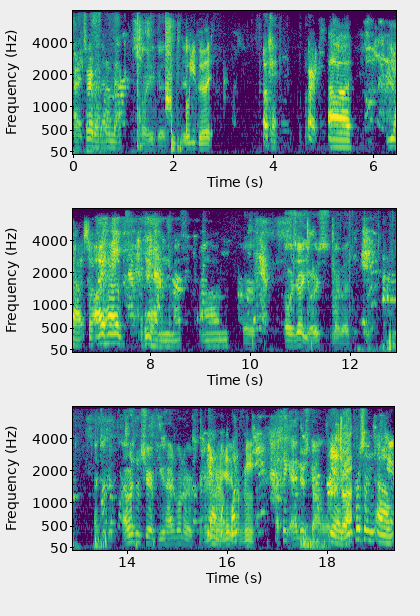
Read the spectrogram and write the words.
All right, sorry about that. I'm back. Oh, you're good. Oh, you good? Okay. All right. Uh, yeah. So I have. I think I have an EMF. Um, Or, oh, is that yours? My bad. I took it. I wasn't sure if you had one or if. Yeah, one- did it for me. I think Anders got one. yeah. One person. Um,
